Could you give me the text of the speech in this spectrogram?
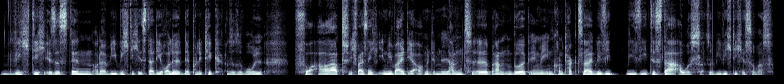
wichtig ist es denn oder wie wichtig ist da die Rolle der Politik? Also sowohl vor Ort, ich weiß nicht, inwieweit ihr auch mit dem Land äh, Brandenburg irgendwie in Kontakt seid. Wie sieht, wie sieht es da aus? Also wie wichtig ist sowas?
